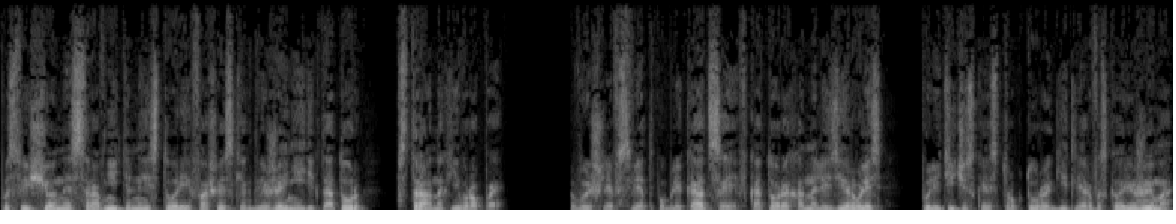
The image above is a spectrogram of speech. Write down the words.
посвященная сравнительной истории фашистских движений и диктатур в странах Европы. Вышли в свет публикации, в которых анализировались политическая структура гитлеровского режима,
